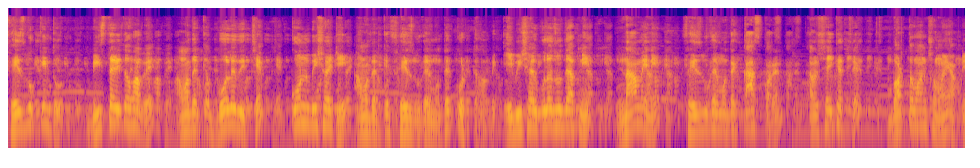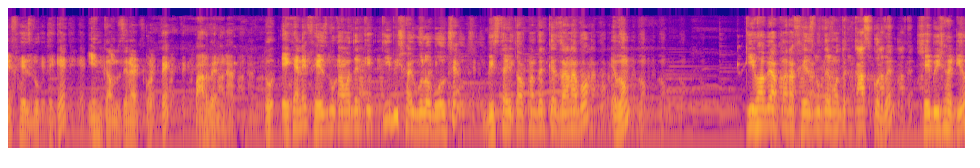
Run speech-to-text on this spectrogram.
ফেসবুক কিন্তু বিস্তারিতভাবে আমাদেরকে বলে দিচ্ছে কোন বিষয়টি আমাদেরকে ফেসবুকের মধ্যে করতে হবে। এই বিষয়গুলো যদি আপনি না মেনে ফেসবুকের মধ্যে কাজ করেন, তাহলে সেই ক্ষেত্রে বর্তমান সময়ে আপনি ফেসবুক থেকে ইনকাম জেনারেট করতে পারবেন না। তো এখানে ফেসবুক আমাদেরকে কি বিষয়গুলো বলছে বিস্তারিত আপনাদেরকে জানাব এবং কীভাবে আপনারা ফেসবুকের মধ্যে কাজ করবেন সেই বিষয়টিও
